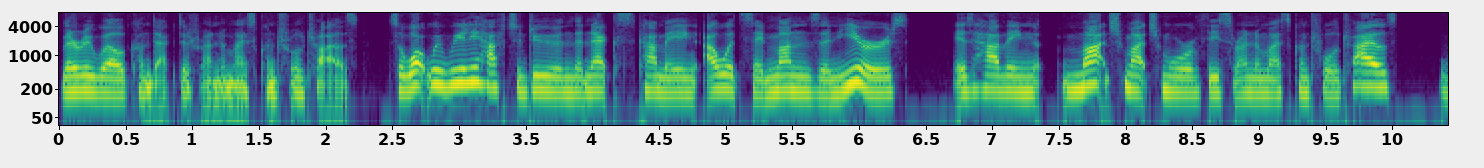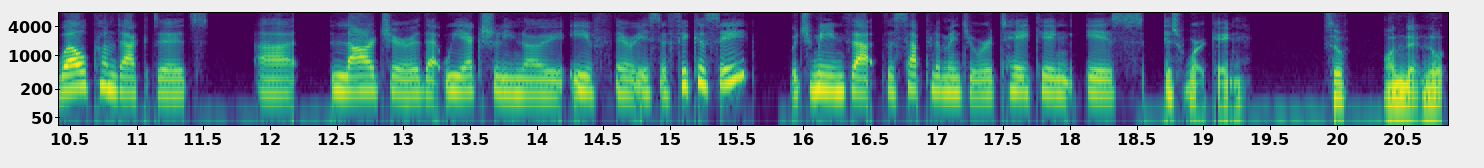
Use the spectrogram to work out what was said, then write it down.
Very well conducted randomized control trials. So, what we really have to do in the next coming, I would say, months and years is having much, much more of these randomized control trials, well conducted, uh, larger, that we actually know if there is efficacy, which means that the supplement you are taking is is working. So, on that note,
